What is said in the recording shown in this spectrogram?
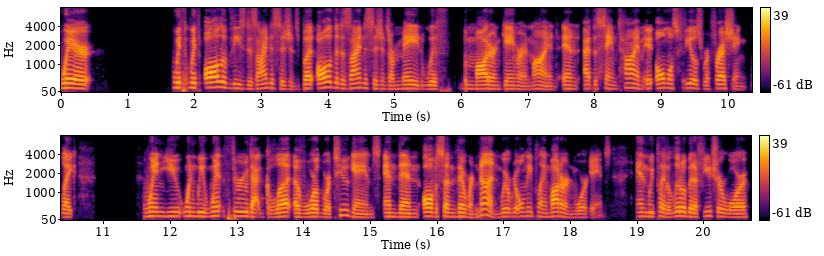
where with with all of these design decisions, but all of the design decisions are made with the modern gamer in mind, and at the same time, it almost feels refreshing. Like when you when we went through that glut of World War II games, and then all of a sudden there were none. We were only playing modern war games, and we played a little bit of Future War,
